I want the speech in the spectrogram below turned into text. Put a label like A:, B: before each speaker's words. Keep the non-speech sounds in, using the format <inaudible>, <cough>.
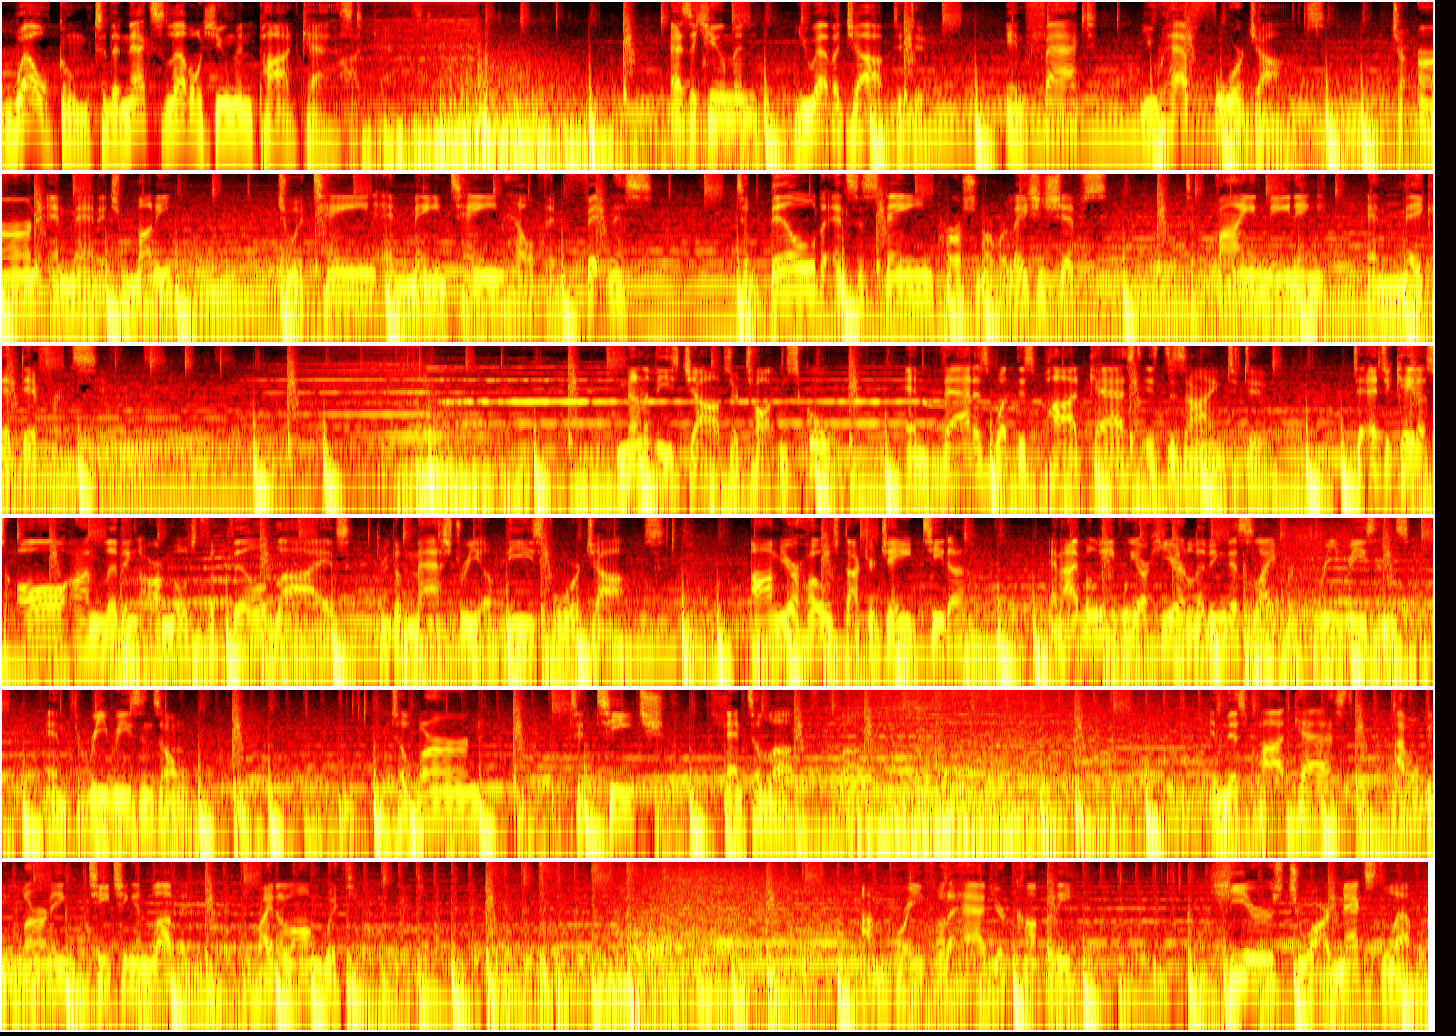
A: Welcome to the Next Level Human podcast. As a human, you have a job to do. In fact, you have four jobs to earn and manage money, to attain and maintain health and fitness, to build and sustain personal relationships, to find meaning and make a difference. None of these jobs are taught in school, and that is what this podcast is designed to do to educate us all on living our most fulfilled lives through the mastery of these four jobs. I'm your host, Dr. Jade Teta, and I believe we are here living this life for three reasons and three reasons only to learn, to teach, and to love. In this podcast, I will be learning, teaching, and loving right along with you. Grateful to have your company. Here's to our next level.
